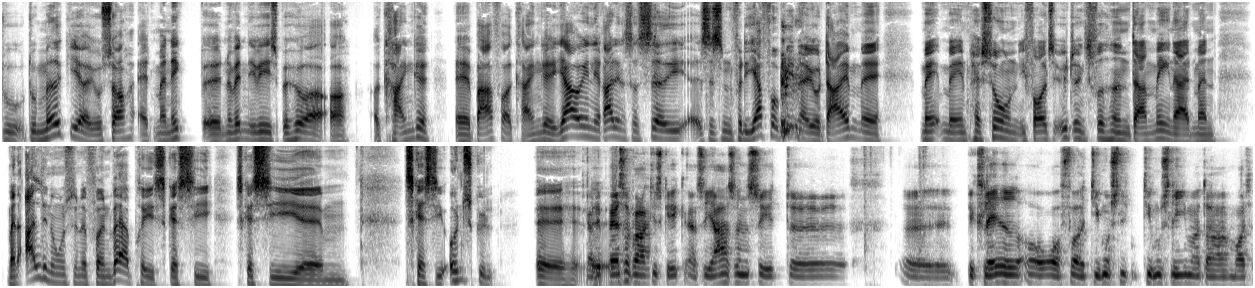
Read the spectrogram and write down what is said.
du, du medgiver jo så, at man ikke øh, nødvendigvis behøver at at krænke, øh, bare for at krænke. Jeg er jo egentlig ret interesseret i, altså sådan, fordi jeg forbinder jo dig med, med, med en person i forhold til ytringsfriheden, der mener, at man, man aldrig nogensinde for enhver pris skal sige, skal sige, øh, skal sige undskyld. Øh, ja, det passer faktisk ikke. Altså, jeg har sådan set... Øh øh, beklaget over for de, muslim, de muslimer, der måtte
